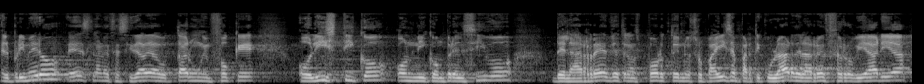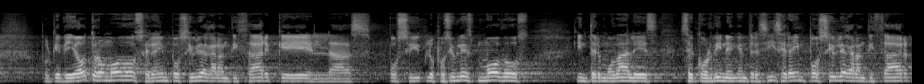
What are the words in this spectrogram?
El primero es la necesidad de adoptar un enfoque holístico, omnicomprensivo de la red de transporte en nuestro país, en particular de la red ferroviaria, porque de otro modo será imposible garantizar que los posibles modos intermodales se coordinen entre sí, será imposible garantizar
